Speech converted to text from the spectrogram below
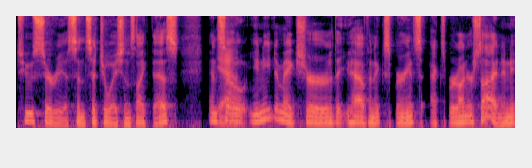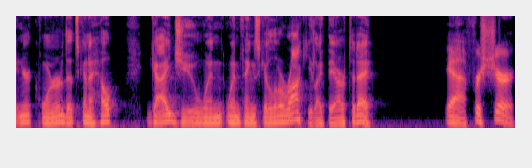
too serious in situations like this. And yeah. so you need to make sure that you have an experienced expert on your side and in your corner that's going to help guide you when when things get a little rocky like they are today. Yeah, for sure.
